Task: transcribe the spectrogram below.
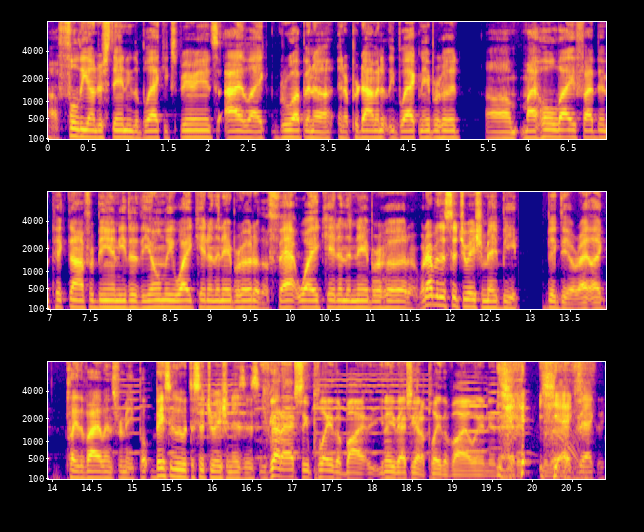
uh, fully understanding the black experience. I like grew up in a in a predominantly black neighborhood. Um, my whole life, I've been picked on for being either the only white kid in the neighborhood or the fat white kid in the neighborhood or whatever the situation may be. Big deal, right? Like play the violins for me. But basically, what the situation is is you've got to actually play the violin. You know, you've actually got to play the violin in the edit. yeah, exactly.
